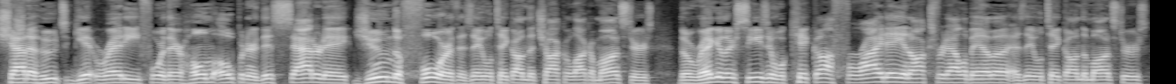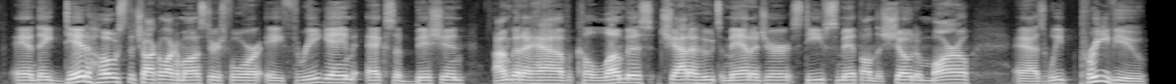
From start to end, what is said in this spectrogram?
Chattahoots get ready for their home opener this Saturday, June the 4th, as they will take on the Choccolocco Monsters. The regular season will kick off Friday in Oxford, Alabama, as they will take on the Monsters. And they did host the Choccolocco Monsters for a three game exhibition. I'm going to have Columbus Chattahoots manager Steve Smith on the show tomorrow as we preview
